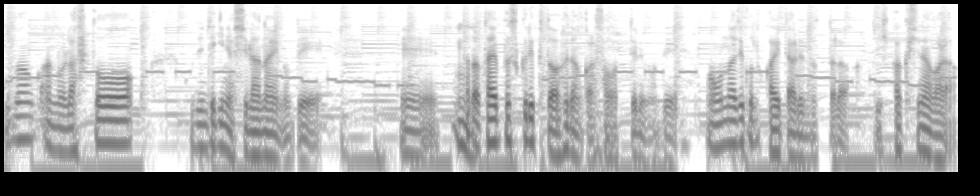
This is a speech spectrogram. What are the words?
自分はあのラスト個人的には知らないので、えーうん。ただタイプスクリプトは普段から触ってるので、まあ、同じこと書いてあるんだったら、比較しながら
